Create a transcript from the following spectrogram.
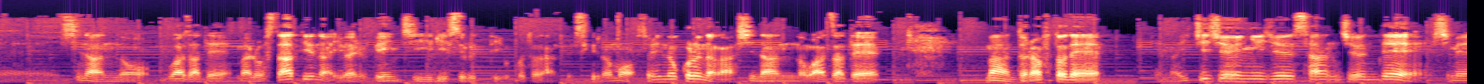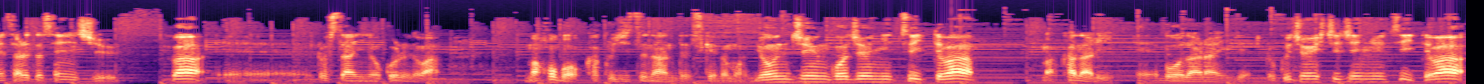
えー、至難の技で、まあ、ロスターっていうのはいわゆるベンチ入りするっていうことなんですけども、それに残るのが至難の技で、まあ、ドラフトで、まあ、1巡、2巡、3巡で指名された選手が、えー、ロスターに残るのは、まあ、ほぼ確実なんですけども、4巡、5巡については、まあ、かなり、えー、ボーダーラインで、6巡、7巡については、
